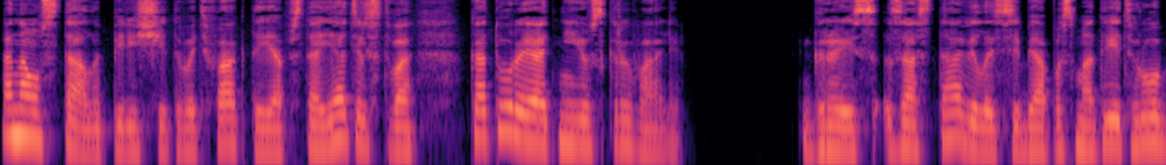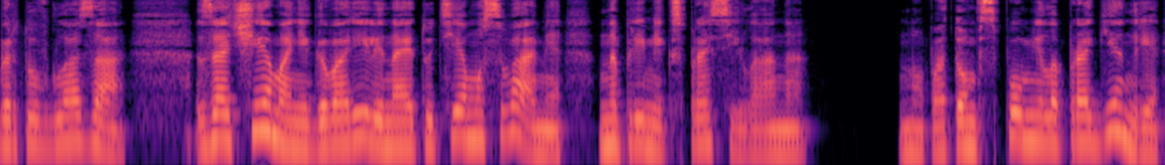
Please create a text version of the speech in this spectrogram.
Она устала пересчитывать факты и обстоятельства, которые от нее скрывали. Грейс заставила себя посмотреть Роберту в глаза. «Зачем они говорили на эту тему с вами?» — напрямик спросила она. Но потом вспомнила про Генри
